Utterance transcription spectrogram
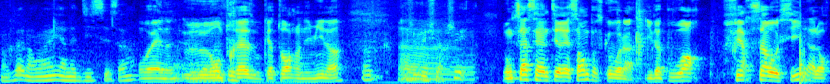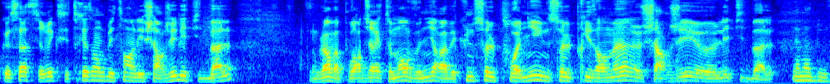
Donc là, normalement, il y en a 10, c'est ça Ouais, il en 13 ou 14, j'en ai mis là. je vais euh, chercher. Donc ça, c'est intéressant parce que voilà, il va pouvoir faire ça aussi, alors que ça, c'est vrai que c'est très embêtant à les charger, les petites balles. Donc là, on va pouvoir directement venir avec une seule poignée, une seule prise en main, charger euh, les petites balles. Il y en a 12.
